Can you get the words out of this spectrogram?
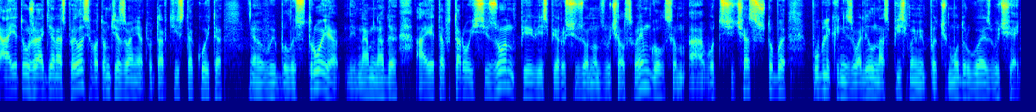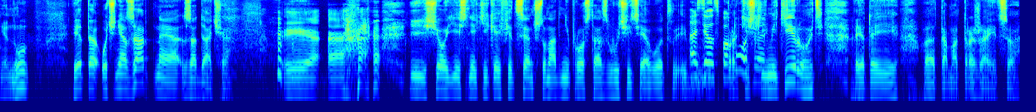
А это уже один раз появилось, а потом тебе звонят. Вот артист такой-то э, выбыл из строя, и нам надо... А это второй сезон, весь первый сезон он звучал своим голосом, а вот сейчас, чтобы публика не завалила нас письмами, почему другое звучание. Ну, это очень азартная задача. И, э, и еще есть некий коэффициент, что надо не просто озвучить, а вот А сделать похоже. практически имитировать. Это и э, там отражается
